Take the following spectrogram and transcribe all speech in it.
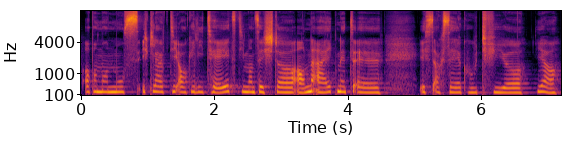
Aber man muss, ich glaube, die Agilität, die man sich da aneignet, äh, ist auch sehr gut für, ja,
